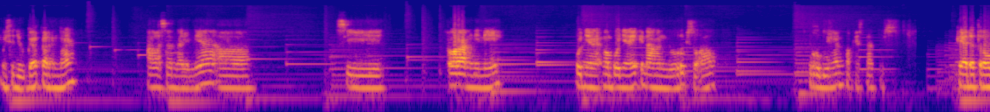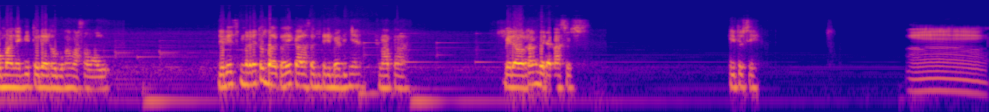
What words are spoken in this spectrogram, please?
Bisa juga karena alasan lainnya eh, si orang ini punya mempunyai kenangan buruk soal hubungan pakai status. Kayak ada traumanya gitu dari hubungan masa lalu. Jadi sebenarnya itu balik lagi ke alasan pribadinya. Kenapa? Beda orang, beda kasus. Itu sih. Hmm.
